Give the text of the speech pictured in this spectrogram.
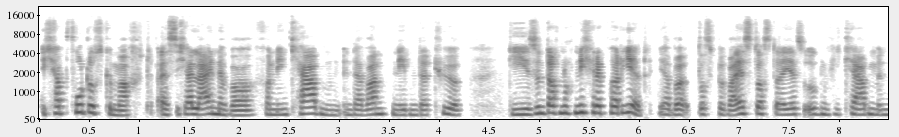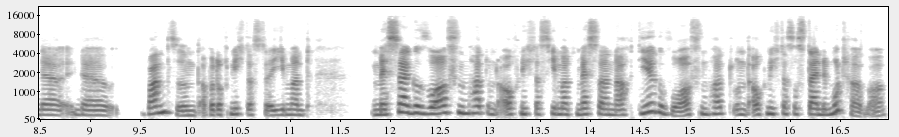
ich habe Fotos gemacht, als ich alleine war, von den Kerben in der Wand neben der Tür. Die sind auch noch nicht repariert. Ja, aber das beweist, dass da jetzt irgendwie Kerben in der, in der Wand sind, aber doch nicht, dass da jemand Messer geworfen hat und auch nicht, dass jemand Messer nach dir geworfen hat und auch nicht, dass es deine Mutter war.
